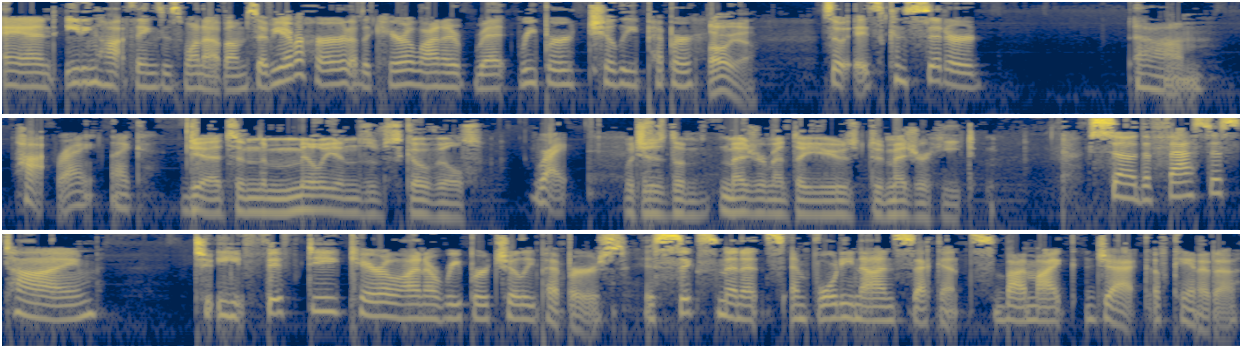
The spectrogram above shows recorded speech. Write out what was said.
and eating hot things is one of them. So have you ever heard of the Carolina Red Reaper chili pepper? Oh yeah, So it's considered um, hot, right? Like, yeah, it's in the millions of Scovilles, right. which is the measurement they use to measure heat. So the fastest time to eat 50 Carolina Reaper chili peppers is 6 minutes and 49 seconds by Mike Jack of Canada.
